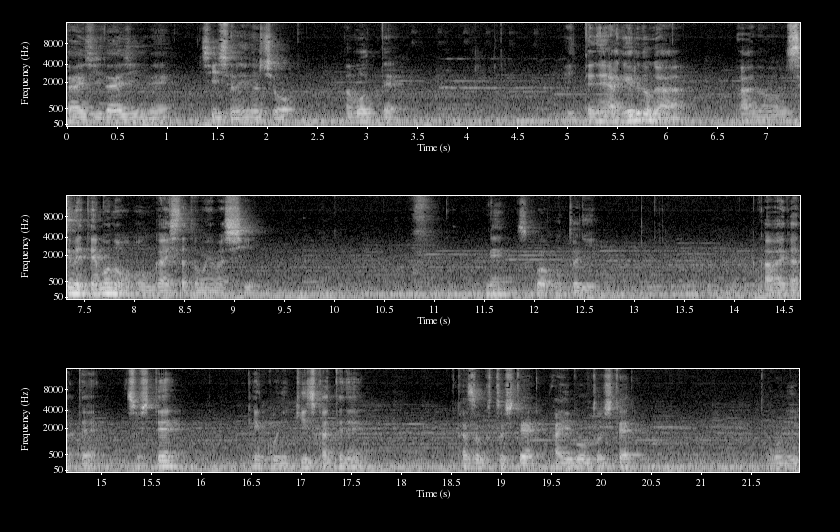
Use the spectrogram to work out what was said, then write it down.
大事大事にね小さな命を守っていってねあげるのがあのせめてもの恩返しだと思いますしねそこは本当に可愛がってそして健康に気遣ってね家族として相棒として共に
